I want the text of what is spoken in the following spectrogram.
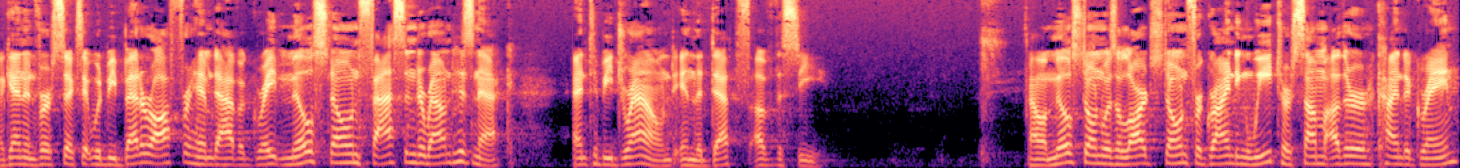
Again, in verse 6, it would be better off for him to have a great millstone fastened around his neck and to be drowned in the depth of the sea. Now, a millstone was a large stone for grinding wheat or some other kind of grain.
